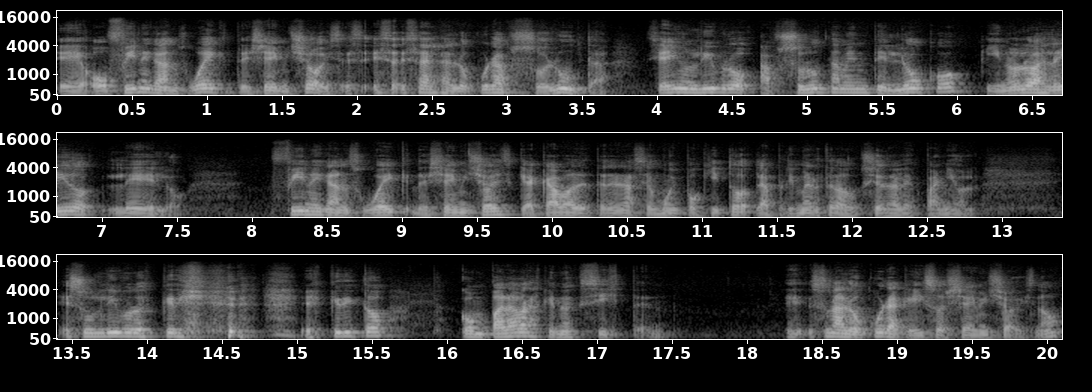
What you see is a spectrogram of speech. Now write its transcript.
Eh, o Finnegan's Wake de James Joyce, esa es la locura absoluta. Si hay un libro absolutamente loco y no lo has leído, léelo. Finnegan's Wake de James Joyce, que acaba de tener hace muy poquito la primera traducción al español. Es un libro escrito con palabras que no existen es una locura que hizo James Joyce, ¿no?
